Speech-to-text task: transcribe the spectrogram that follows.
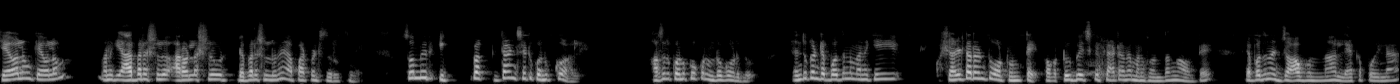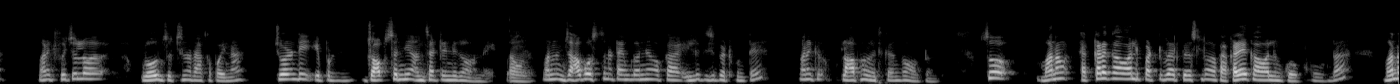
కేవలం కేవలం మనకి యాభై లక్షలు అరవై లక్షలు డెబ్బై లక్షల్లోనే అపార్ట్మెంట్స్ దొరుకుతున్నాయి. సో మీరు ఇప్ప- ఇట్లాంటి సైడ్ కొనుక్కోవాలి. అసలు కొనుక్కోకుండా ఉండకూడదు. ఎందుకంటే పొద్దున్న మనకి షెల్టర్ అంటూ ఒకటి ఉంటే ఒక టూ బిహెచ్కే ఫ్లాట్ అయినా మనకు సొంతంగా ఉంటే రేపొద్దున జాబ్ ఉన్నా లేకపోయినా మనకి ఫ్యూచర్లో లోన్స్ వచ్చినా రాకపోయినా చూడండి ఇప్పుడు జాబ్స్ అన్ని అన్సర్టెన్గా ఉన్నాయి. మనం జాబ్ వస్తున్న టైంలోనే ఒక ఇల్లు తీసి పెట్టుకుంటే మనకి లాభం అధికంగా ఉంటుంది. సో మనం ఎక్కడ కావాలి పర్టికులర్ ప్లేస్లో అక్కడే కావాలని కోరుకోకుండా మన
